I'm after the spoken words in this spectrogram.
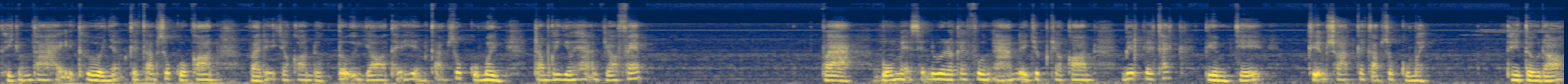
thì chúng ta hãy thừa nhận cái cảm xúc của con và để cho con được tự do thể hiện cảm xúc của mình trong cái giới hạn cho phép. Và bố mẹ sẽ đưa ra cái phương án để giúp cho con biết cái cách kiềm chế, kiểm soát cái cảm xúc của mình. Thì từ đó,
